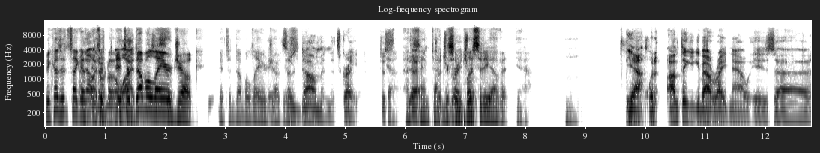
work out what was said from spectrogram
because it's like a know, it's, a, it's a double layer so- joke. It's a double layer joke. It's so dumb and it's great. Just yeah, at the same time, the great joke. simplicity of it. Yeah. Yeah, what I'm thinking about right now is uh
